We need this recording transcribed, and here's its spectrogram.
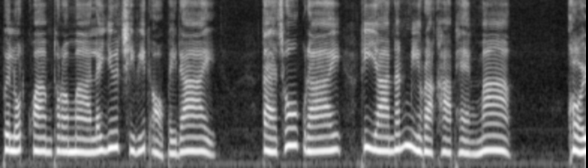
เพื่อลดความทรมานและยืดชีวิตออกไปได้ แต่โชคร้ายที่ยานั้นมีราคาแพงมาก ขาย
